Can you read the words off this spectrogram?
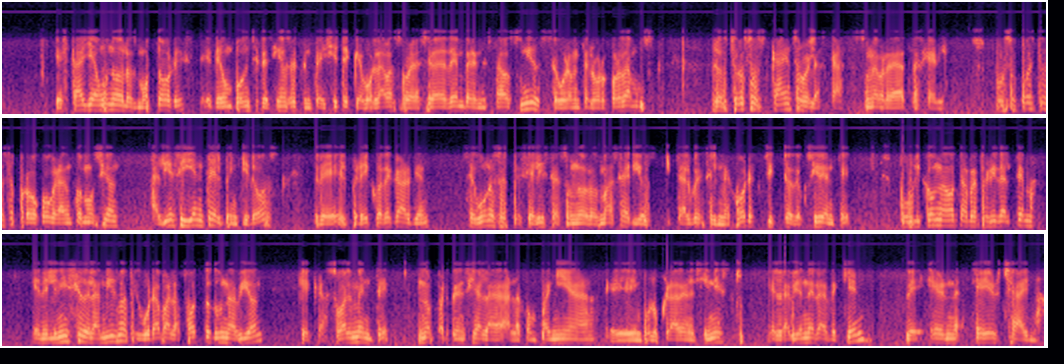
Está ya uno de los motores eh, de un Boeing 777 que volaba sobre la ciudad de Denver en Estados Unidos, seguramente lo recordamos. Los trozos caen sobre las casas, una verdadera tragedia. Por supuesto, esto provocó gran conmoción. Al día siguiente, el 22, del periódico The Guardian, según los especialistas uno de los más serios y tal vez el mejor escrito de Occidente, publicó una nota referida al tema. En el inicio de la misma figuraba la foto de un avión que casualmente no pertenecía a la, compañía eh, involucrada en el siniestro. ¿El avión era de quién? De Air, China.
